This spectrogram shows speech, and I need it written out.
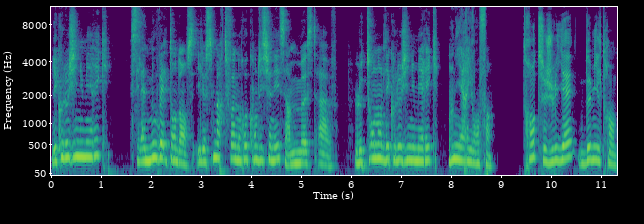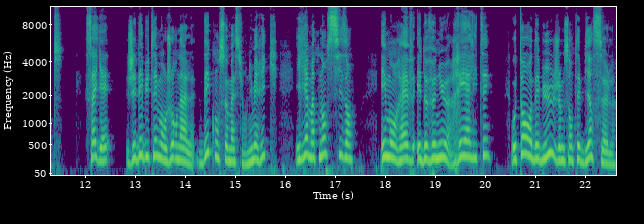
L'écologie numérique, c'est la nouvelle tendance et le smartphone reconditionné, c'est un must-have. Le tournant de l'écologie numérique, on y arrive enfin. 30 juillet 2030. Ça y est, j'ai débuté mon journal des consommations numériques il y a maintenant 6 ans Et mon rêve est devenu réalité. Autant au début, je me sentais bien seule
